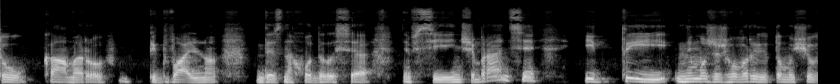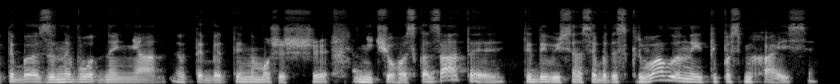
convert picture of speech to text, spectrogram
ту камеру підвальну, де знаходилися всі інші бранці. І ти не можеш говорити, тому що в тебе зневоднення, в тебе ти не можеш е, нічого сказати, ти дивишся на себе де скривавлений, ти посміхаєшся.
